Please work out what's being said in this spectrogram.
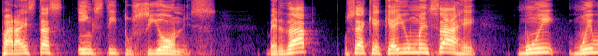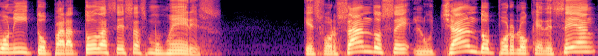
para estas instituciones, ¿verdad? O sea que aquí hay un mensaje muy, muy bonito para todas esas mujeres que esforzándose, luchando por lo que desean,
